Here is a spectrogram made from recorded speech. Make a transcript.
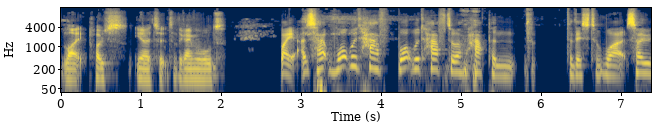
like close, you know, to, to the Game Awards. Wait, so what would have what would have to have happened f- for this to work? So,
